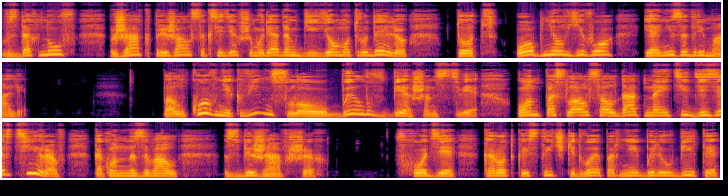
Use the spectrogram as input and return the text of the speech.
Вздохнув, Жак прижался к сидевшему рядом Гийому Труделю. Тот обнял его, и они задремали. Полковник Винслоу был в бешенстве. Он послал солдат найти дезертиров, как он называл сбежавших. В ходе короткой стычки двое парней были убиты,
